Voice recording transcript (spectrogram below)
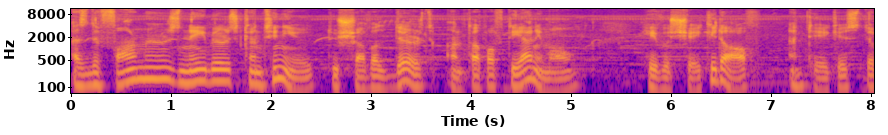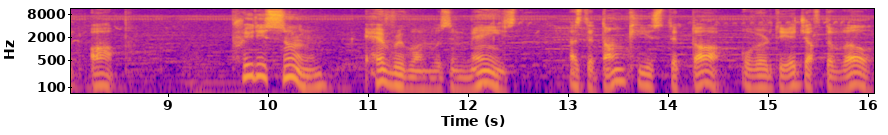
As the farmer's neighbors continued to shovel dirt on top of the animal, he would shake it off and take a step up. Pretty soon, everyone was amazed as the donkey stepped up over the edge of the well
